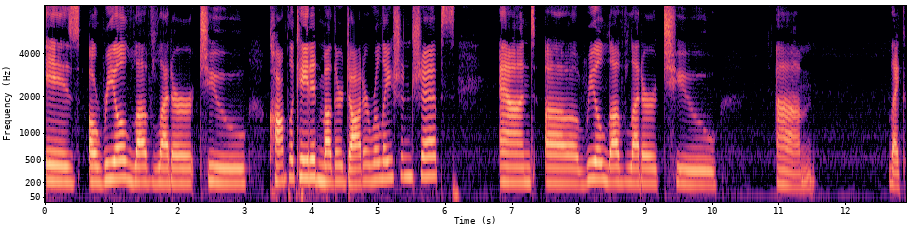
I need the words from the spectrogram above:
is a real love letter to complicated mother daughter relationships and a real love letter to um like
